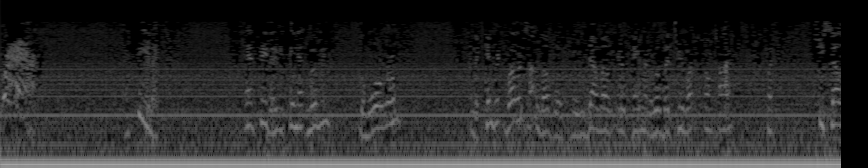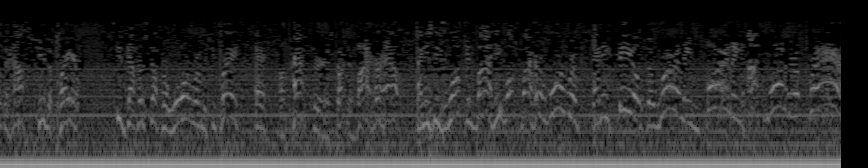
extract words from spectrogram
prayer and feel it. And feel it. Have you seen that movie, The War Room? And the Kendrick brothers? I love those movies. I love entertainment a little bit too much sometimes. But she sells her house. She's a prayer. She's got herself her war room and she prays. And a pastor is starting to buy her house. And as he's walking by, he walks by her war room and he feels the whirling, boiling hot water of prayer.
